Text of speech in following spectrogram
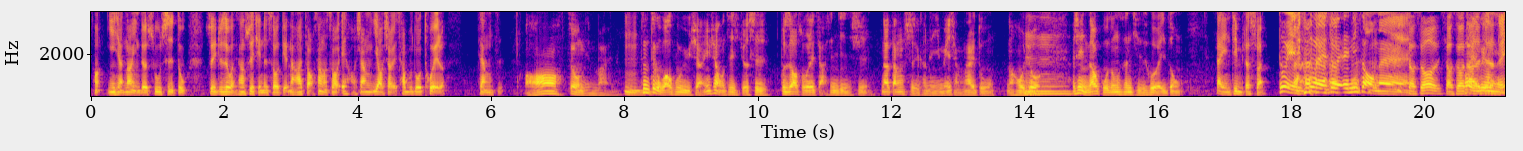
好，影响到你的舒适度，所以就是晚上睡前的时候点，那它早上的时候，哎，好像药效也差不多退了，这样子。哦，这我明白。嗯，这这个我要呼吁一下，因为像我自己就是不知道所谓的假性近视，那当时可能也没想太多，然后就，而且你知道国中生其实会有一种。戴眼镜比较帅，对对对，哎，你懂哎。小时候小时候大家觉得，哎，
